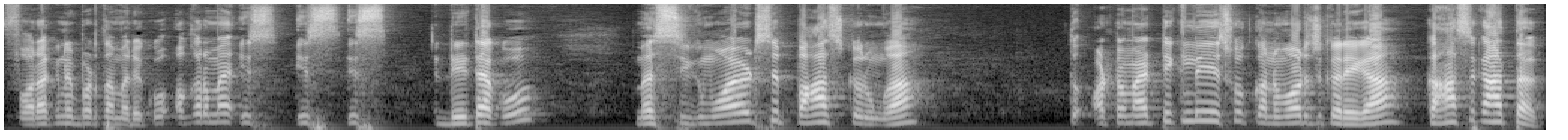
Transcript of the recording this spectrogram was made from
फ़र्क नहीं पड़ता मेरे को। अगर मैं इस इस इस डेटा को मैं सिग्मोइड से पास करूँगा तो ऑटोमेटिकली इसको कन्वर्ज करेगा। कहाँ से कहाँ तक?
